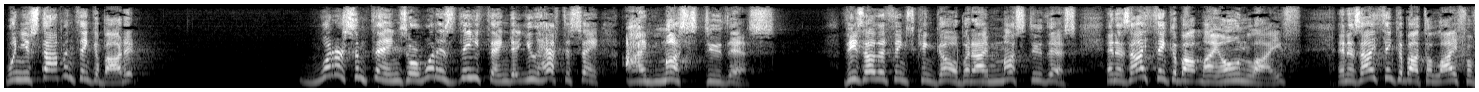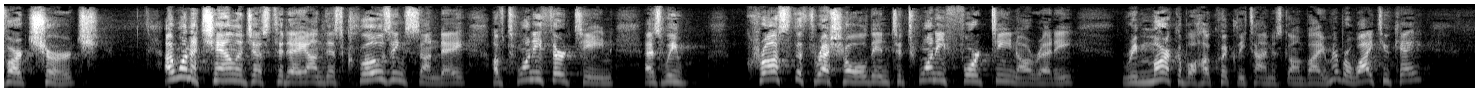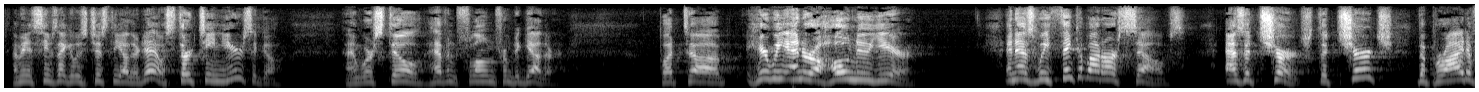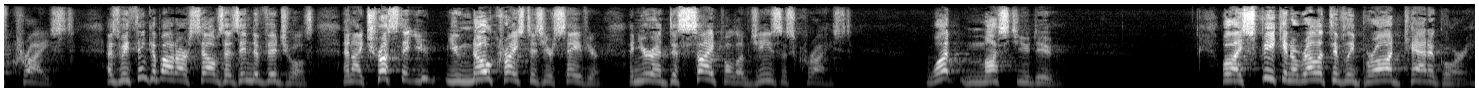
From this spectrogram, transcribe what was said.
when you stop and think about it, what are some things, or what is the thing that you have to say, I must do this? These other things can go, but I must do this. And as I think about my own life, and as I think about the life of our church, I want to challenge us today on this closing Sunday of 2013 as we cross the threshold into 2014 already. Remarkable how quickly time has gone by. Remember Y2K? I mean, it seems like it was just the other day. It was 13 years ago. And we're still haven't flown from together. But uh, here we enter a whole new year. And as we think about ourselves as a church, the church, the bride of Christ, as we think about ourselves as individuals, and I trust that you, you know Christ as your Savior and you're a disciple of Jesus Christ, what must you do? Well, I speak in a relatively broad category.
